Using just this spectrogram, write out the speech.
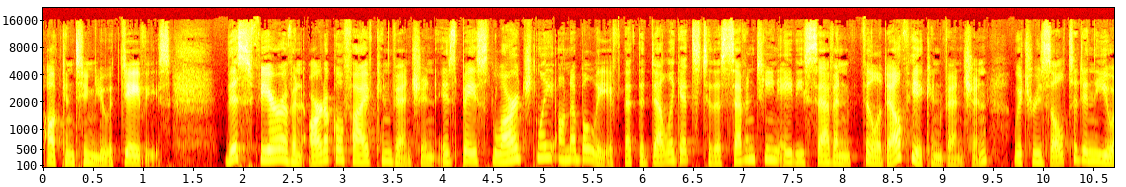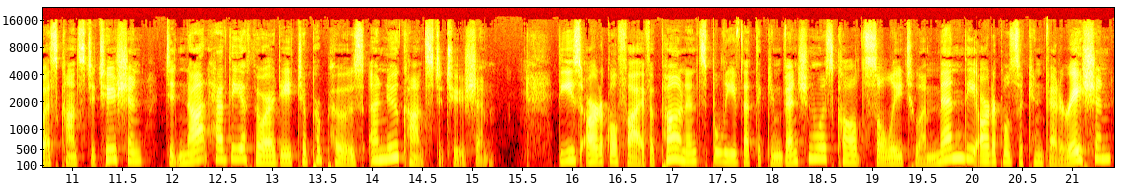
I'll continue with Davies. This fear of an Article 5 convention is based largely on a belief that the delegates to the 1787 Philadelphia Convention, which resulted in the U.S. Constitution, did not have the authority to propose a new Constitution. These Article 5 opponents believe that the convention was called solely to amend the Articles of Confederation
